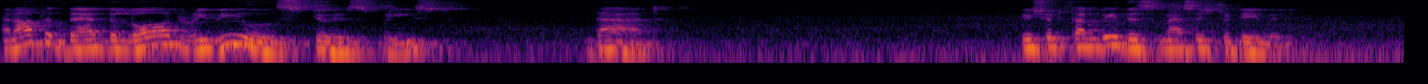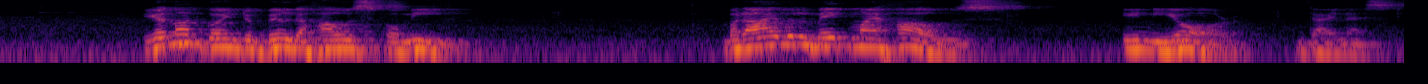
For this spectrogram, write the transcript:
And after that, the Lord reveals to his priest that you should convey this message to David. You're not going to build a house for me but I will make my house in your dynasty.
